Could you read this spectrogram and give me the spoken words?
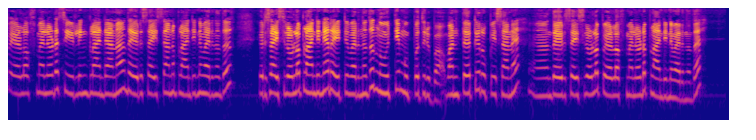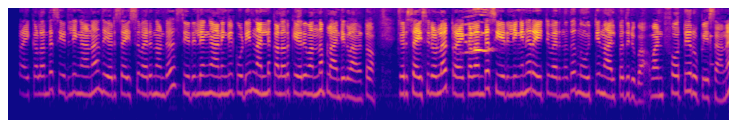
പേൾ ഓഫ് മെലോയുടെ സീഡ്ലിംഗ് പ്ലാന്റ് ആണ്. അതായത് ഒരു സൈസാണ് പ്ലാന്റിന് വരുന്നത്. ഈ ഒരു സൈസിലുള്ള പ്ലാന്റിന് റേറ്റ് വരുന്നത് നൂറ്റി മുപ്പത് രൂപ. വൺ തേർട്ടി റുപ്പീസ് ആണ്. അതായത് സൈസിലുള്ള പേൾ ഓഫ് മെലോയുടെ പ്ലാന്റിന് വരുന്നത്. ട്രൈ കളറിന്റെ സീഡ്ലിംഗ് ആണ്. ദേ ഒരു സൈസ് വരുന്നുണ്ട്. സീഡ്ലിംഗ് ആണെങ്കിൽ കൂടി നല്ല കളർ കയറി വന്ന പ്ലാന്റുകളാണ് കേട്ടോ ഈ ഒരു സൈസിലുള്ള ട്രൈ കളറിന്റെ സീഡ്ലിങ്ങിന് റേറ്റ് വരുന്നത് നൂറ്റി നാൽപ്പത് രൂപ. വൺ ഫോർട്ടി റുപ്പീസ് ആണ്.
